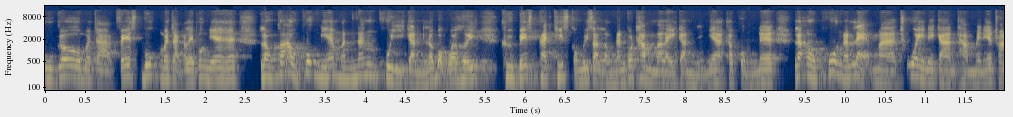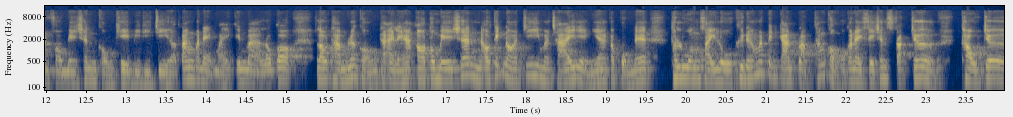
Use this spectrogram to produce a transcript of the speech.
Google มาจาก Facebook มาจากอะไรพวกเนี้ยฮะเราก็เอาพวกเนี้ยมันนั่งคุยกัน แล้วบอกว่าเฮ้ยคือ Best Practice ของบริษัทเหล่านั้นก็ทำอะไรกันอย่างเงี้ยครับผมเนี่ยแล้วเอาพวกนั้นแหละมาช่วยในการทำไปเนี้ย transformation ของ KBDG เราตั้งแผนกใหม่ขึ้นมา แล้วก็เราทำเรื่องของอะไรฮะ automation เอาเทคโนโลยีมาใช้อย่างเงี้ยครับผมเนี่ยทะลวงไซโล คือเนะมันเป็นการปรับทั้งของ organization structure culture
